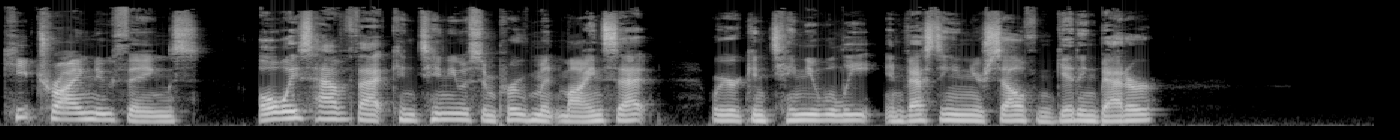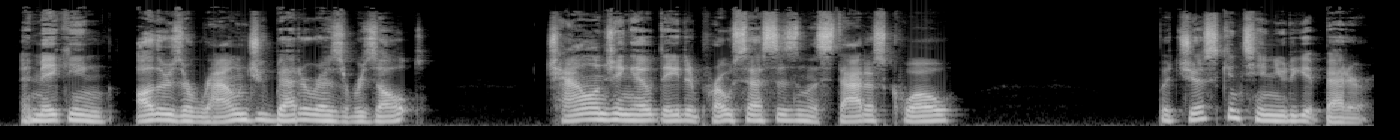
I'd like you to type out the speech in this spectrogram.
keep trying new things, always have that continuous improvement mindset where you're continually investing in yourself and getting better and making others around you better as a result, challenging outdated processes and the status quo, but just continue to get better.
